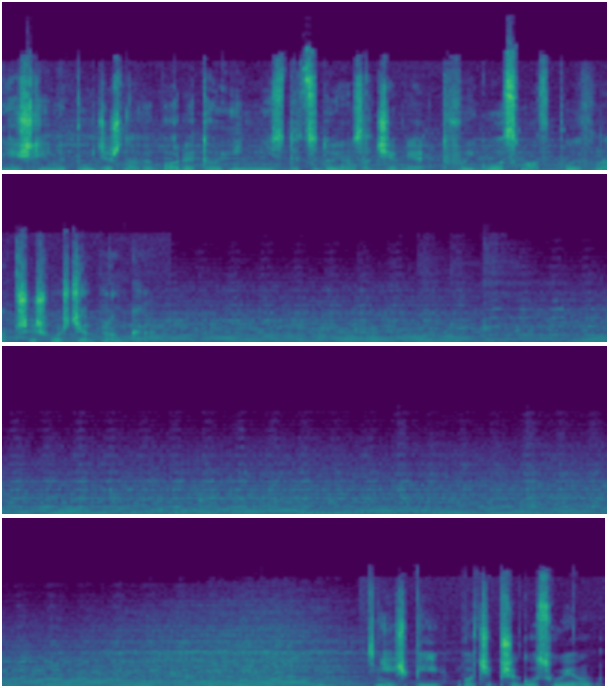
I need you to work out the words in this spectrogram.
Jeśli nie pójdziesz na wybory, to inni zdecydują za ciebie. Twój głos ma wpływ na przyszłość Elbląga. Nie śpi, bo cię przegłosują.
